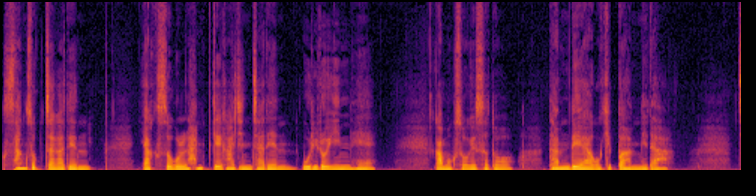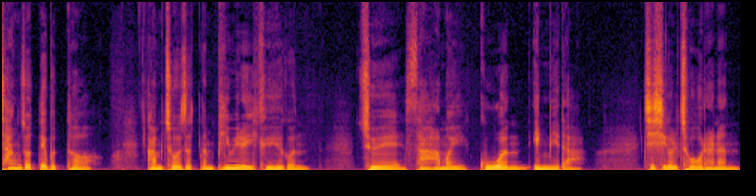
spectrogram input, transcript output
상속자가 된 약속을 함께 가진 자된 우리로 인해 감옥 속에서도 담대하고 기뻐합니다. 창조 때부터 감추어졌던 비밀의 계획은 죄 사함의 구원입니다. 지식을 초월하는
